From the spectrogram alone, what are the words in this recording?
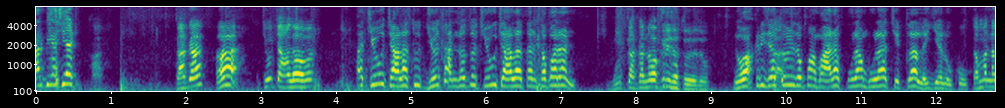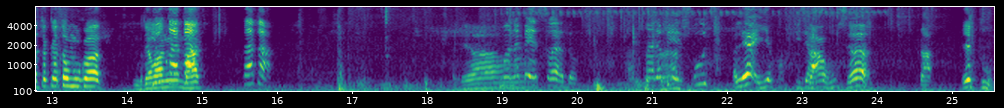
અર બે હા. કાકા? હા. કેવું ચાલે હવે? આ કેવું ચાલે? તું જો ચાલનો તો કેવું ચાલે? તને ખબર હન ને? હું કાકા નોકરી જતો રહ્યો નોકરી જતો રહ્યો તો પણ મારા પૂરા બુલા ચેટલા લઈ ગયા લોકો. તમે નતો તો કેતો કે જવાનું કાકા. બહાર કાકા. અલ્યા, મને બેસવા દો. મારે બેસવું અલ્યા એ આ હું છે કા- એ તું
